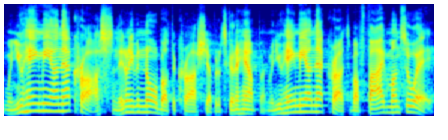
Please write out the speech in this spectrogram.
when you hang me on that cross, and they don't even know about the cross yet, but it's going to happen. When you hang me on that cross, it's about five months away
